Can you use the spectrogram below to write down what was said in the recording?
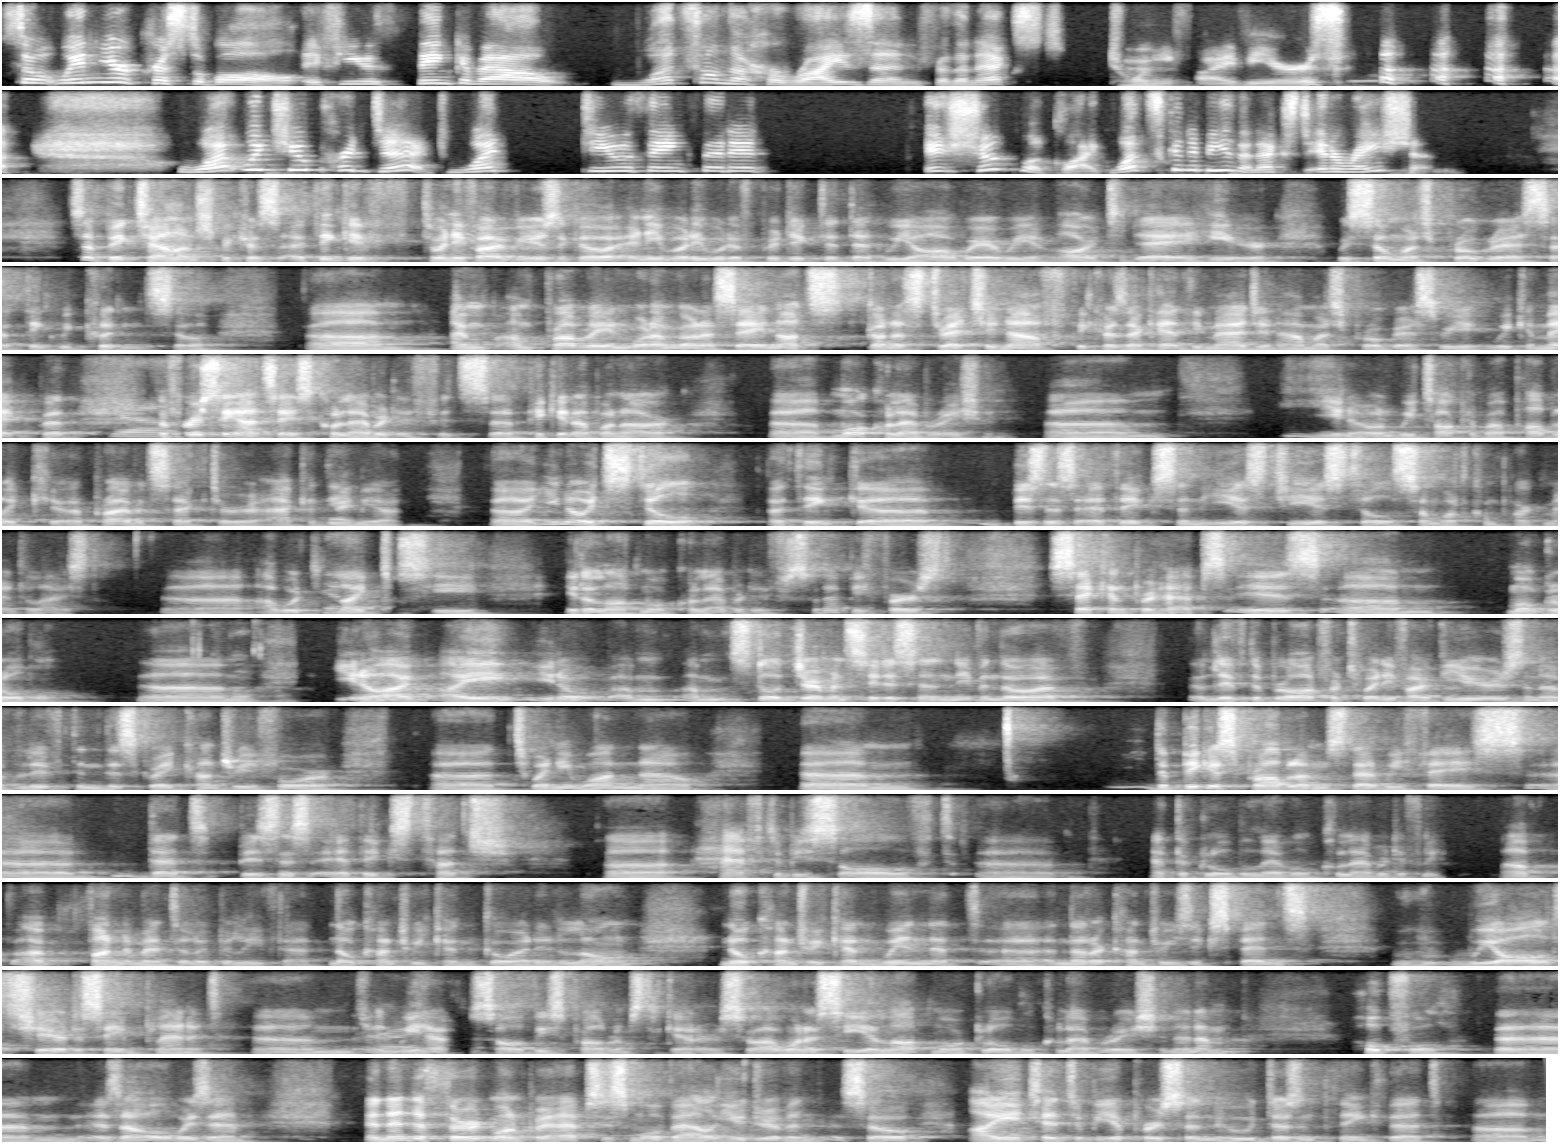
So when your crystal ball, if you think about what's on the horizon for the next 25 yeah. years, what would you predict? What do you think that it it should look like? What's going to be the next iteration? It's a big challenge because I think if 25 years ago anybody would have predicted that we are where we are today here with so much progress, I think we couldn't. So um, I'm, I'm probably in what I'm going to say not going to stretch enough because I can't imagine how much progress we, we can make. But yeah. the first thing I'd say is collaborative. It's uh, picking up on our uh, more collaboration. Um, you know, and we talked about public, uh, private sector, academia. Right uh, you know, it's still, I think, uh, business ethics and ESG is still somewhat compartmentalized. Uh, I would yeah. like to see it a lot more collaborative. So that'd be first. Second, perhaps, is um, more global. Um, okay. You know, I, I, you know, I'm, I'm still a German citizen, even though I've lived abroad for 25 years and I've lived in this great country for uh, 21 now. Um, the biggest problems that we face uh, that business ethics touch uh, have to be solved uh, at the global level collaboratively. I fundamentally believe that no country can go at it alone. No country can win at uh, another country's expense. We all share the same planet, um, and right. we have to solve these problems together. So I want to see a lot more global collaboration, and I'm hopeful, um, as I always am. And then the third one perhaps is more value driven. So I tend to be a person who doesn't think that um,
